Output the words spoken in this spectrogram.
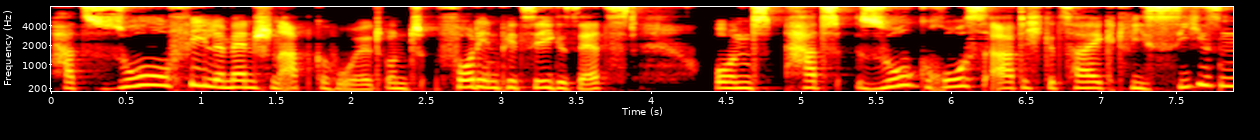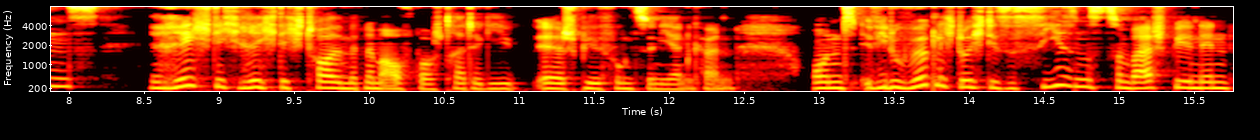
hat so viele Menschen abgeholt und vor den PC gesetzt und hat so großartig gezeigt, wie Seasons richtig, richtig toll mit einem Aufbaustrategie-Spiel äh, funktionieren können. Und wie du wirklich durch diese Seasons zum Beispiel ein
